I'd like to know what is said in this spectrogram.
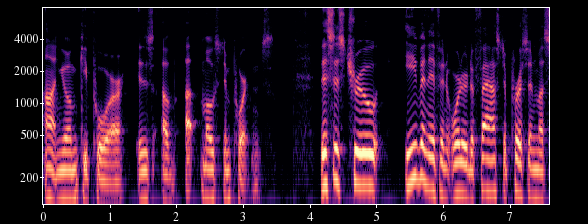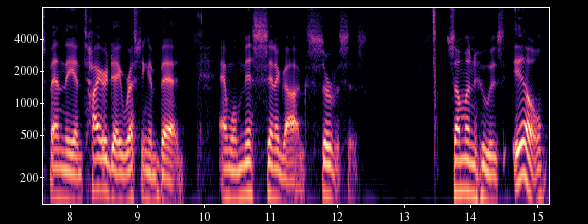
on Yom Kippur is of utmost importance. This is true even if, in order to fast, a person must spend the entire day resting in bed and will miss synagogue services. Someone who is ill,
